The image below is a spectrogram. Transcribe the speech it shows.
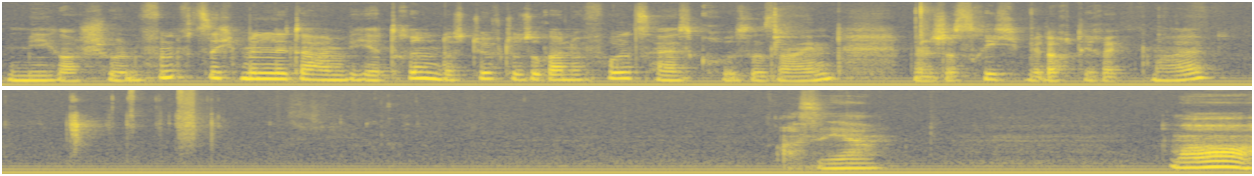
Mega schön. 50 Milliliter haben wir hier drin. Das dürfte sogar eine Full-Size-Größe sein. Mensch, das riechen wir doch direkt mal. Oh, sehr... Oh,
